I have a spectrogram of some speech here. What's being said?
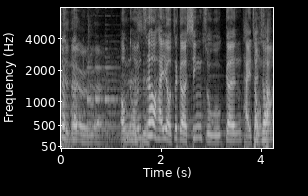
我真的呃。我们我们之后还有这个新竹跟台中场，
